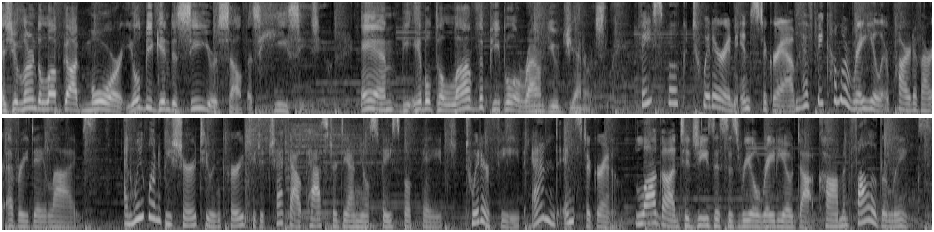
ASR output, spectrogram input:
As you learn to love God more, you'll begin to see yourself as He sees you and be able to love the people around you generously. Facebook, Twitter, and Instagram have become a regular part of our everyday lives. And we want to be sure to encourage you to check out Pastor Daniel's Facebook page, Twitter feed, and Instagram. Log on to JesusIsRealRadio.com and follow the links.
